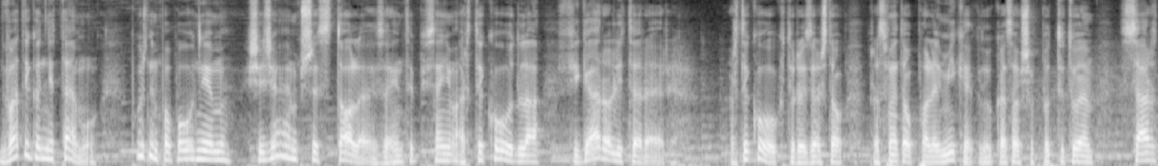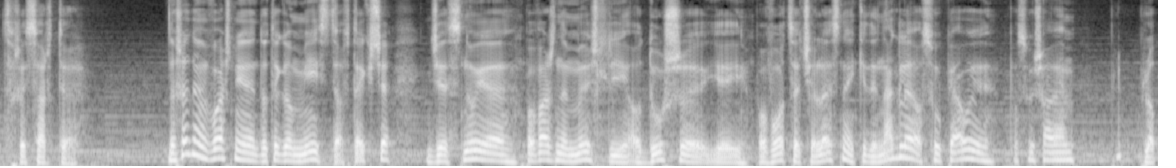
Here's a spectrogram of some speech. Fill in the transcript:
Dwa tygodnie temu, późnym popołudniem, siedziałem przy stole zajęty pisaniem artykułu dla Figaro Literaire. Artykułu, który zresztą rozpętał polemikę, gdy ukazał się pod tytułem Sartre Sartre. Doszedłem właśnie do tego miejsca w tekście, gdzie snuje poważne myśli o duszy, jej powłoce cielesnej, kiedy nagle osłupiały posłyszałem plop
